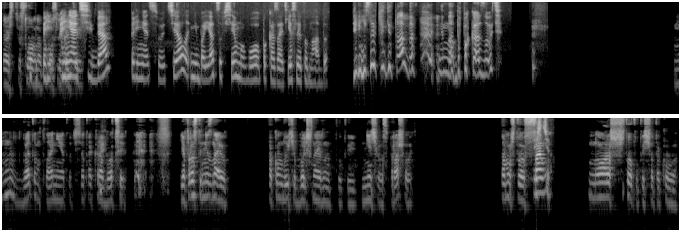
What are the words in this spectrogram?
То есть, условно, При, после Принять себя, принять свое тело, не бояться всем его показать, если это надо. Если это не надо, не надо показывать. Ну, в этом плане это все так работает. Я просто не знаю, в таком духе больше, наверное, тут и нечего спрашивать. Потому что сам... Ну а что тут еще такого?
